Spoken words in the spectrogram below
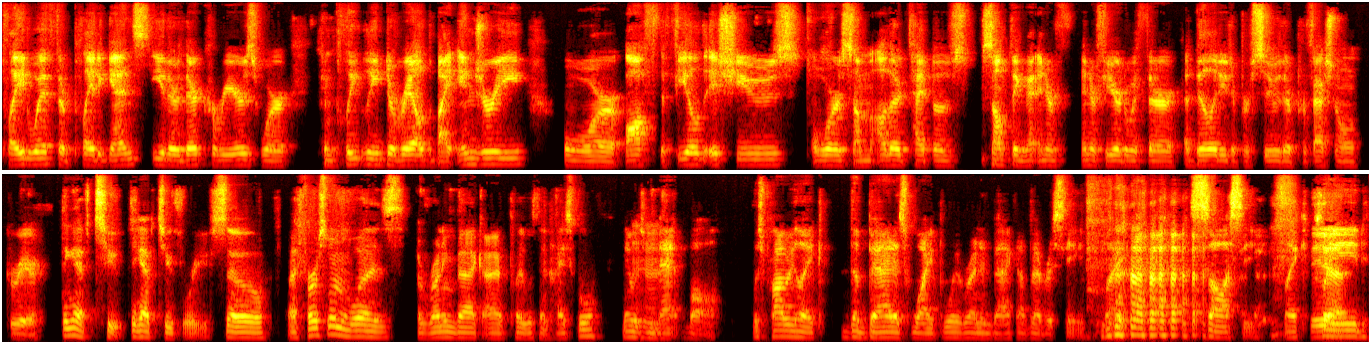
played with or played against? Either their careers were completely derailed by injury or off the field issues or some other type of something that inter- interfered with their ability to pursue their professional career? I think I have two. I think I have two for you. So my first one was a running back I played with in high school. That was mm-hmm. Matt Ball was probably like the baddest white boy running back I've ever seen. Like saucy, like played yeah.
